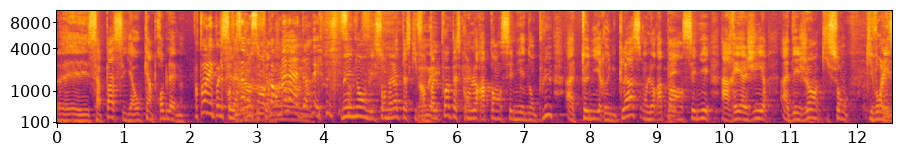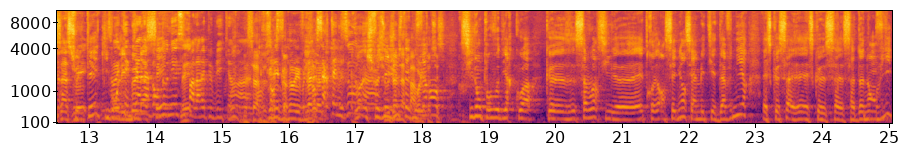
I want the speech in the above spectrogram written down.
euh, ça passe, il n'y a aucun problème. Pourtant, les, professeurs sont encore malades. Mais non, mais ils sont malades parce qu'ils Non, font pas le poids, parce qu'on leur a pas enseigné non plus à tenir une classe, on leur a pas enseigné à réagir à des gens qui sont qui vont les insulter, qui vont les menacer. Abandonnés donné aussi mais- par la République. hein, Mais ça, dans- Philippe, non, mais dans certaines zones. Non, je euh, faisais Je juste la la différence. Sinon, pour vous dire quoi Que savoir si euh, être enseignant, c'est un métier d'avenir, est-ce que, ça, est que ça, ça donne envie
